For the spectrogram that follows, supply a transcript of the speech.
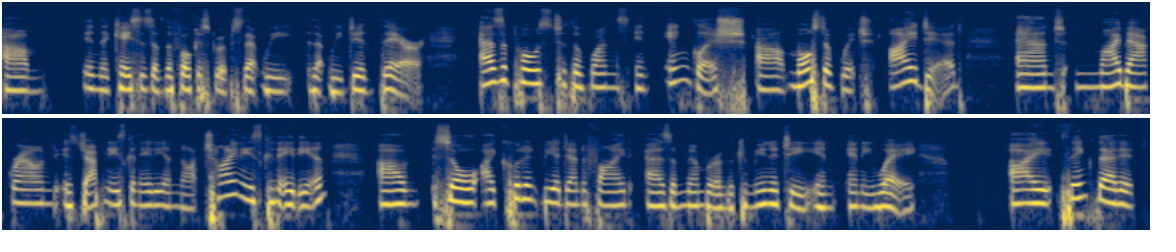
Um, in the cases of the focus groups that we that we did there, as opposed to the ones in English, uh, most of which I did. And my background is Japanese Canadian, not Chinese Canadian. Um, so I couldn't be identified as a member of the community in any way. I think that it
